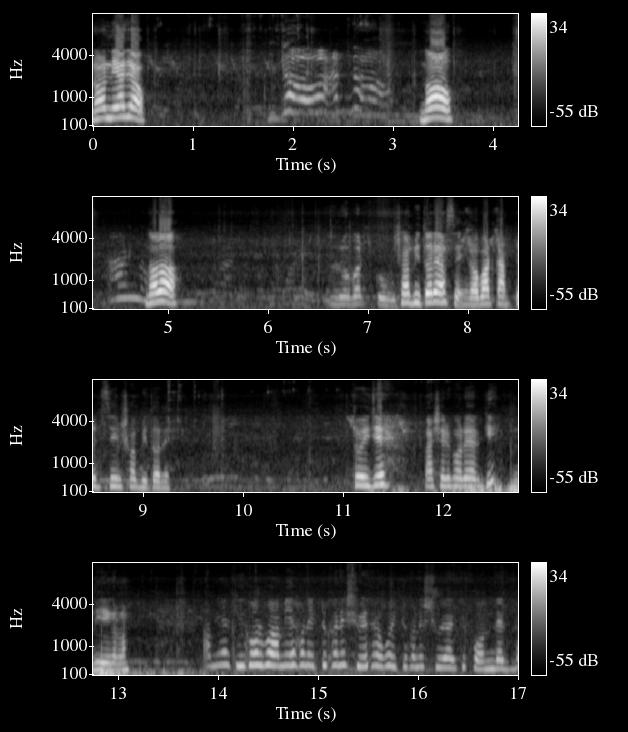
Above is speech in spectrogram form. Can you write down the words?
ন নিয়ে যাও। সব ভিতরে আছে রবার কাপ পেন্সিল সব ভিতরে। তো এই যে পাশের ঘরে আর কি, দিয়ে গেলাম। আমি আর কি করব? আমি এখন একটুখানি শুয়ে থাকব, একটুখানি শুয়ে আর কি ফোন দেখব।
